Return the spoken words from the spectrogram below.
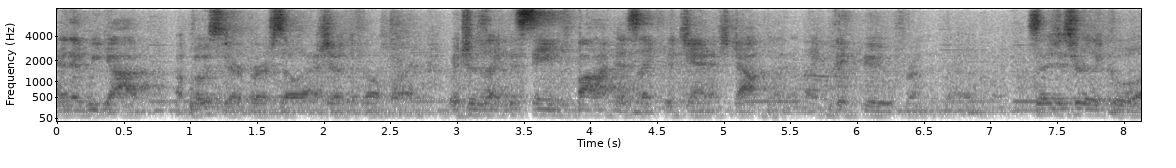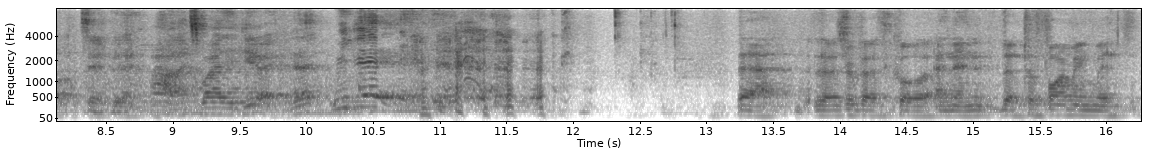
and then we got a poster for a sold out show at the film Fillmore, which was like the same font as like the Janis Joplin and like the Who from the thing. So it's just really cool to be like, wow, that's why they do it. Then we did it. Yeah, those were both cool. And then the performing with,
